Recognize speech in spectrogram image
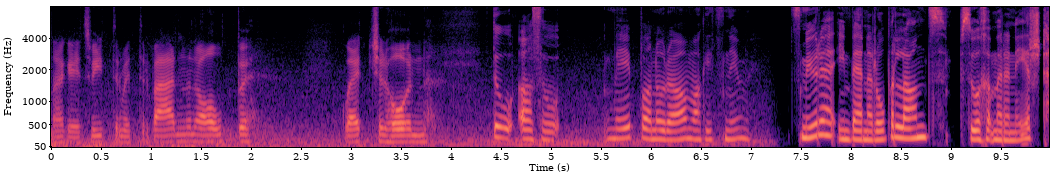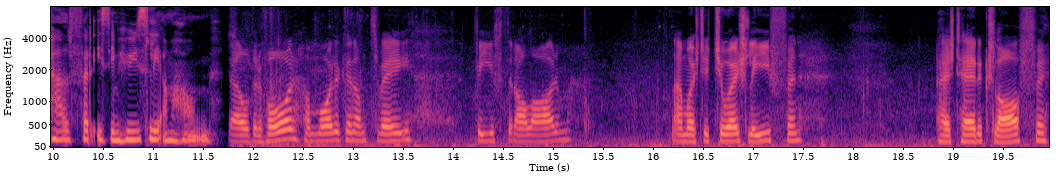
Dann geht es weiter mit der Berner Alpen. Gletscherhorn. Du, also mehr Panorama gibt es nicht mehr. Zu Mürren im Berner Oberland besuchen wir einen Ersthelfer in seinem Häuschen am Hang. Stell dir vor, am Morgen um 2 pfeift der Alarm. Dann musst du die Schuhe schleifen. Hast her geschlafen.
